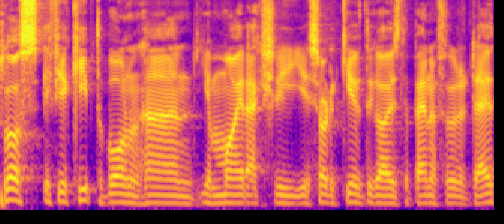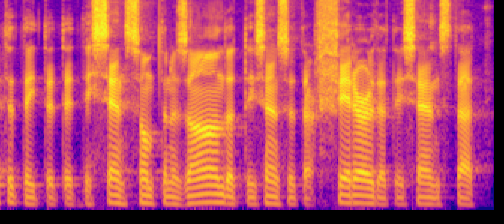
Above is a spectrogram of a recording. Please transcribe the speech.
plus, if you keep the ball in hand, you might actually you sort of give the guys the benefit of the doubt that they that, that they sense something is on, that they sense that they're fitter, that they sense that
